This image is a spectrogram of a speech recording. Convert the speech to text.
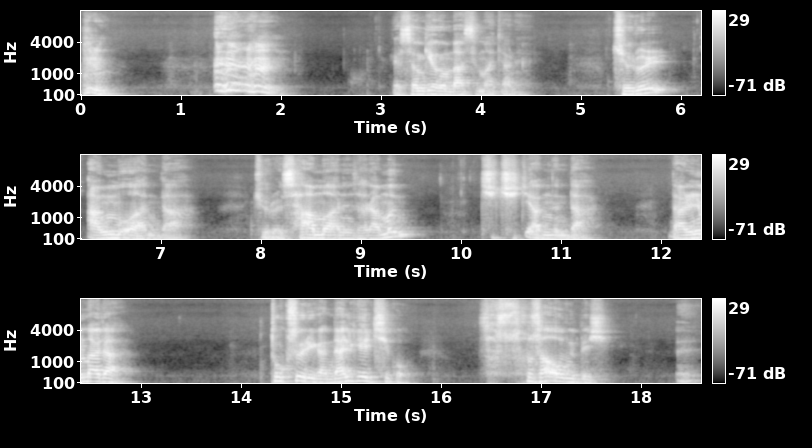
성경은 말씀하잖아요. 주를 악모한다. 주를 사모하는 사람은 지치지 않는다. 날마다 독소리가 날개를 치고 솟아오르듯이 예.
